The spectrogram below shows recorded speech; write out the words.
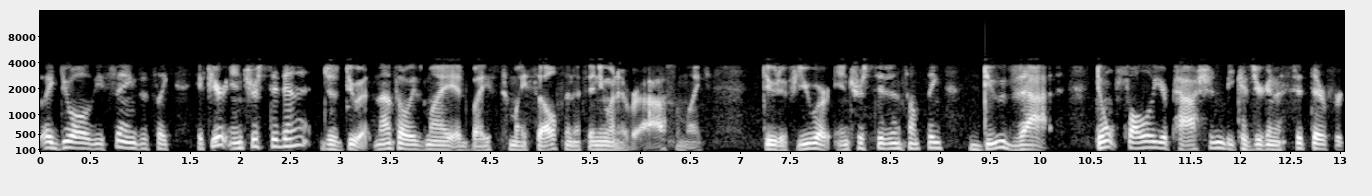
like do all of these things. It's like if you're interested in it, just do it. And that's always my advice to myself. And if anyone ever asks, I'm like, dude, if you are interested in something, do that. Don't follow your passion because you're going to sit there for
